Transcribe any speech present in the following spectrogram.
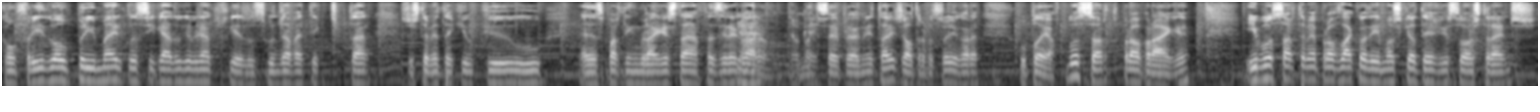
conferido ao primeiro classificado do Campeonato Português. O segundo já vai ter que disputar justamente aquilo que o uh, Sporting Braga está a fazer agora. Ah, Uma terceira pré-eliminatória que já ultrapassou e agora o playoff. Boa sorte para o Braga e boa sorte também para o Vlaco Dimos que ontem regressou aos treinos.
